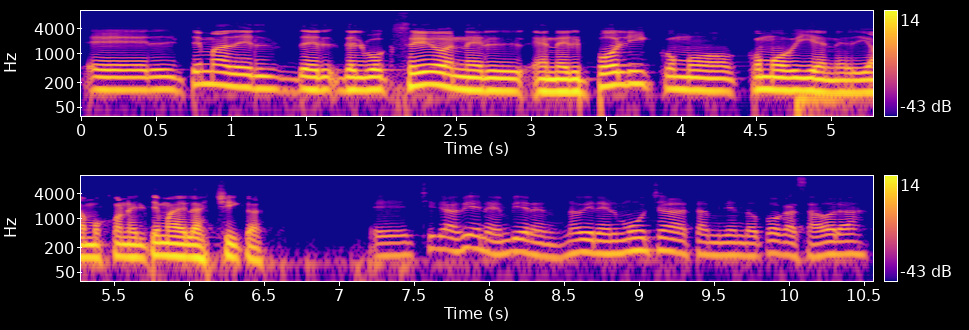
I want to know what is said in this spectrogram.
El tema del, del, boxeo en el, en el poli, ¿cómo, ¿cómo, viene, digamos, con el tema de las chicas? Eh, chicas vienen, vienen. No vienen muchas, están viniendo pocas ahora,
